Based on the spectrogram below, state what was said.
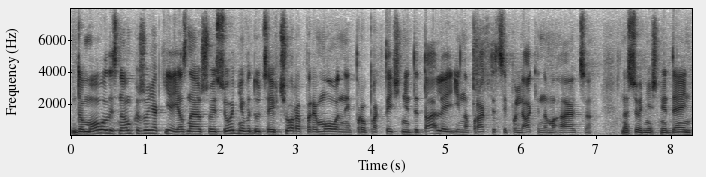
Домовились, ну, я вам кажу, як є. Я знаю, що і сьогодні ведуться, і вчора перемовини про практичні деталі, і на практиці поляки намагаються на сьогоднішній день.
